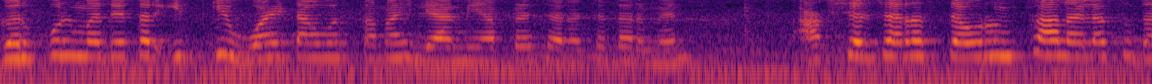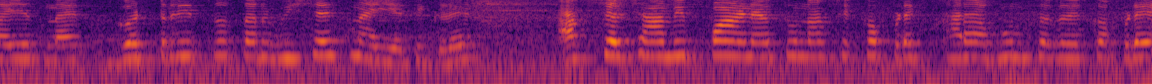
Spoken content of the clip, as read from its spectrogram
घरकुलमध्ये तर इतकी वाईट अवस्था पाहिली आम्ही या प्रचाराच्या दरम्यान. अक्षरशः रस्त्यावरून चालायला सुद्धा येत नाहीत. गटरीचं तर विषयच नाही आहे तिकडे. अक्षरशः आम्ही पाण्यातून असे कपडे खराब होऊन सगळे कपडे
